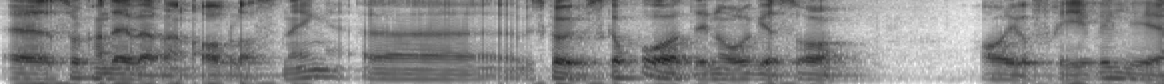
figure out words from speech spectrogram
så kan det være en avlastning. Vi skal huske på at i Norge så har jo frivillige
